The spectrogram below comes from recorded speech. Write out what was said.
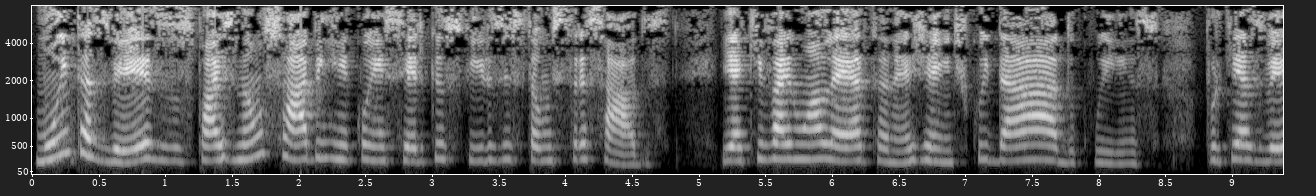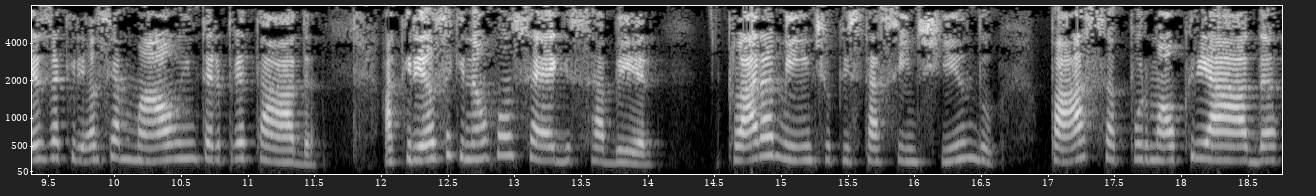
Muitas vezes os pais não sabem reconhecer que os filhos estão estressados. E aqui vai um alerta, né, gente? Cuidado com isso, porque às vezes a criança é mal interpretada. A criança que não consegue saber claramente o que está sentindo passa por mal criada,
